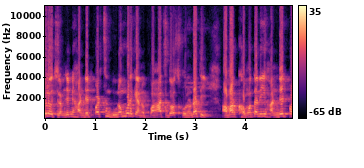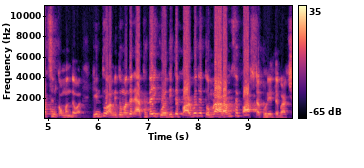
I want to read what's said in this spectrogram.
বলেছিলাম যে, আমি হান্ড্রেড পার্সেন্ট দু নম্বরে কেন? পাঁচ, দশ কোনোটাতেই আমার ক্ষমতা নেই হান্ড্রেড পার্সেন্ট কমন দেওয়া কিন্তু আমি তোমাদের এতটাই করে দিতে পারব যে, তোমরা আরামসে পাঁচটা করে দিতে পারছ।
